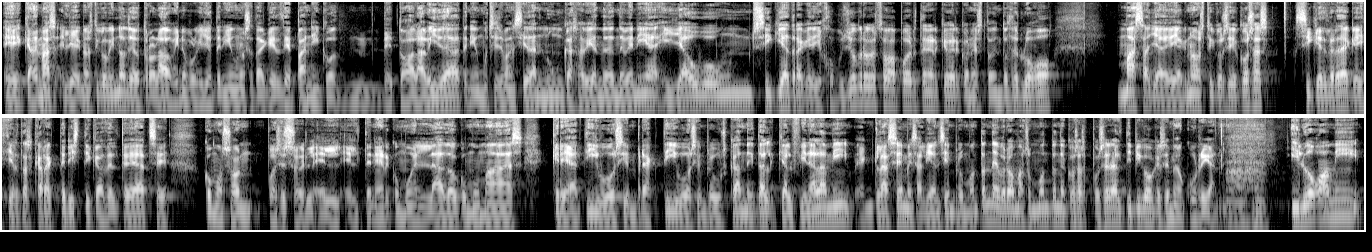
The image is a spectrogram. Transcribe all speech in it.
eh, que además el diagnóstico vino de otro lado, vino porque yo tenía unos ataques de pánico mm, de toda la vida, tenía muchísima ansiedad, nunca sabían de dónde venía y ya hubo un psiquiatra que dijo, pues yo creo que esto va a poder tener que ver con esto. Entonces luego más allá de diagnósticos y de cosas, sí que es verdad que hay ciertas características del TDAH, como son, pues eso, el, el- el tener como el lado como más creativo, siempre activo, siempre buscando y tal, que al final a mí, en clase, me salían siempre un montón de bromas, un montón de cosas, pues era el típico que se me ocurrían. Y luego a mí,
